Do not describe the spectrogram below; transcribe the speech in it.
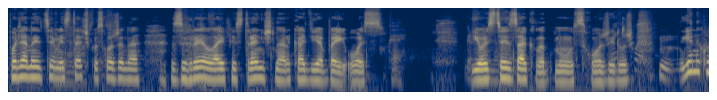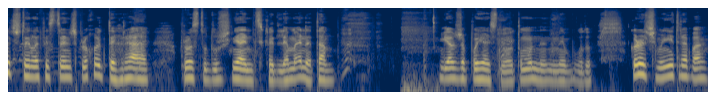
поляна і це містечко схоже на з гри Life is Strange на Arcadia Bay. Ось. І ось цей заклад, ну, схожий дуже. Я не хочу той Life is Strange проходити, гра просто душнянська для мене там. Я вже пояснював, тому не, не буду. Коротше, мені треба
